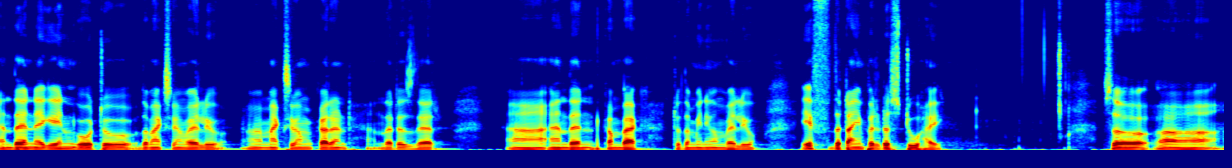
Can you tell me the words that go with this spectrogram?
and then again go to the maximum value maximum current and that is there uh, and then come back to the minimum value if the time period is too high. So uh,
